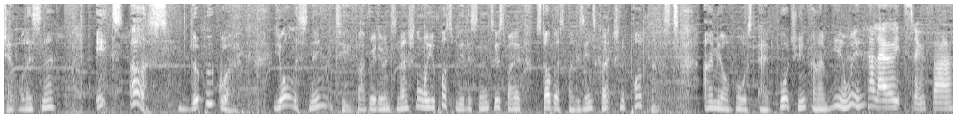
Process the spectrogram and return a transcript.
gentle listener. It's us, the Bookworm. You're listening to Fab Radio International, or you're possibly listening to us via Starburst Magazine's collection of podcasts. I'm your host, Ed Fortune, and I'm here with. Hello, it's Ninfa.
